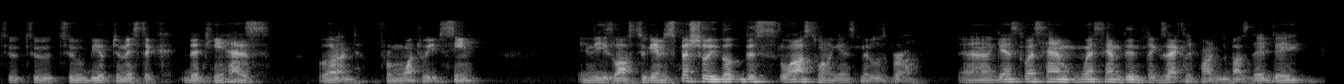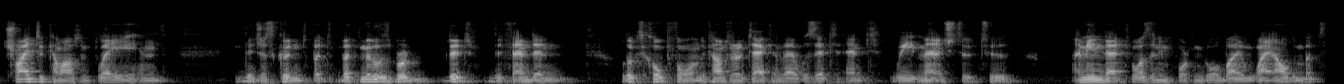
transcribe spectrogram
to, to, to be optimistic that he has learned from what we've seen in these last two games, especially the, this last one against Middlesbrough. Uh, against West Ham, West Ham didn't exactly park the bus. They, they tried to come out and play, and they just couldn't. But but Middlesbrough did defend and looked hopeful on the counter attack, and that was it. And we managed to to. I mean, that was an important goal by Wijnaldum, but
